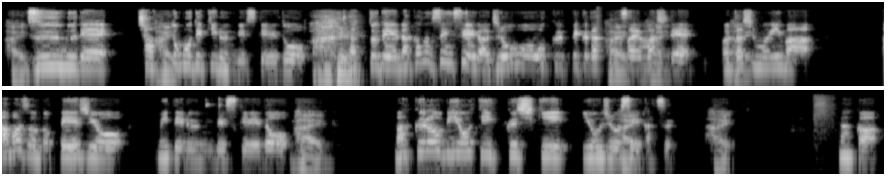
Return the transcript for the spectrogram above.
はい。ズームでチャットもできるんですけれど、はいチャットで仲野先生が情報を送ってくださいまして、はい私も今、アマゾンのページを見てるんですけれど、はい。マクロビオティック式養生生活。はい。なんか、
